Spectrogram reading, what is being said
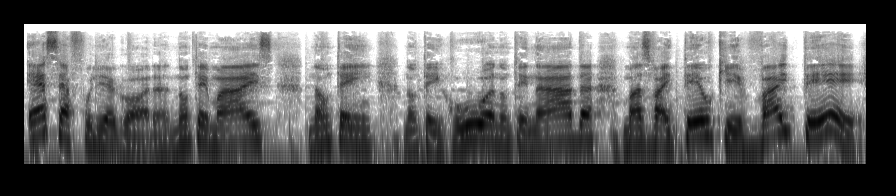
Essa é a folia agora. Não tem mais, não tem, não tem rua, não tem nada, mas vai ter o quê? Vai ter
